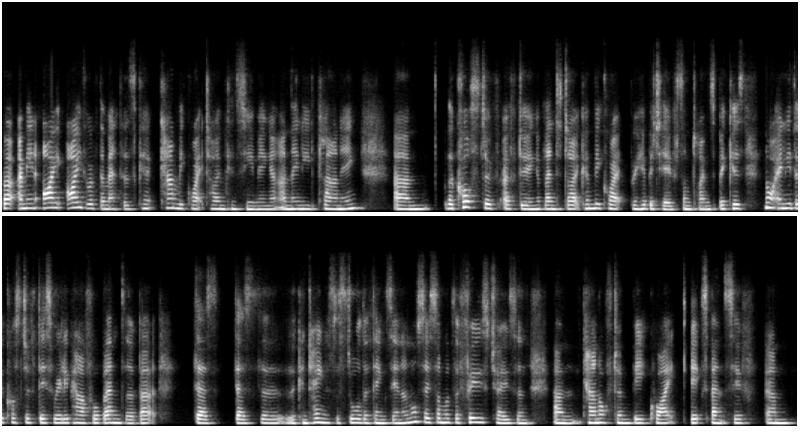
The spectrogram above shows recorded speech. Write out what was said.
But I mean, I, either of the methods can, can be quite time consuming and they need planning. Um, the cost of, of doing a blended diet can be quite prohibitive sometimes because not only the cost of this really powerful blender, but there's there's the, the containers to store the things in, and also some of the foods chosen um, can often be quite expensive um,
